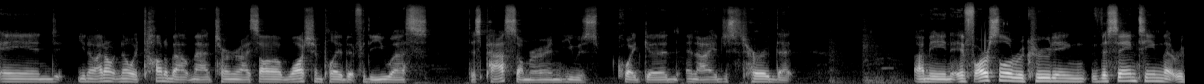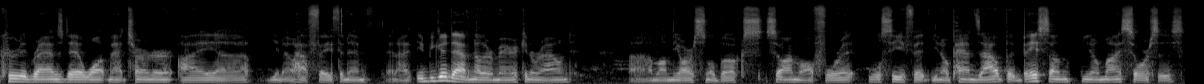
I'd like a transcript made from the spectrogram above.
and you know, I don't know a ton about Matt Turner. I saw watched him play a bit for the U.S. this past summer, and he was quite good. And I just heard that. I mean, if Arsenal recruiting the same team that recruited Ramsdale want Matt Turner, I uh, you know have faith in him, and I, it'd be good to have another American around um, on the Arsenal books. So I'm all for it. We'll see if it you know pans out. But based on you know my sources,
